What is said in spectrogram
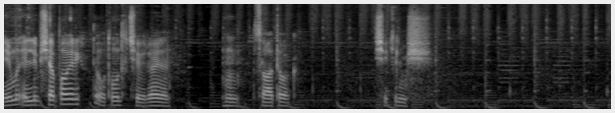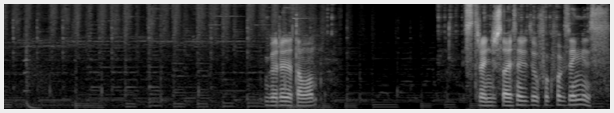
Benim bunu 50 bir şey yapmam gerek yok değil mi? Otomatik çeviriyor aynen. Saate bak. Şekilmiş. Görev de tamam. Stranger sayesinde biz de ufak ufak zenginiz.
